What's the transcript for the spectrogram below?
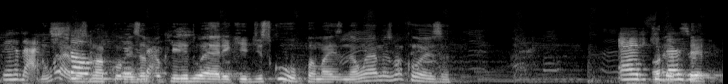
Verdade. Não é a Só mesma coisa, verdade. meu querido Eric. Desculpa, mas não é a mesma coisa. Eric Olha, da Azul.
